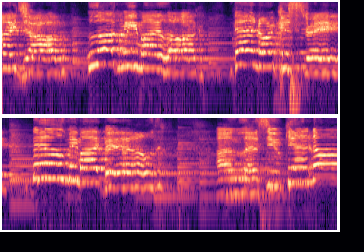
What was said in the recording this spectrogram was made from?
My job, log me my log, then orchestrate, build me my build. Unless you cannot.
